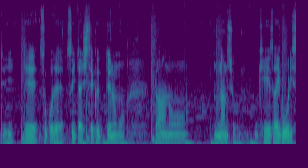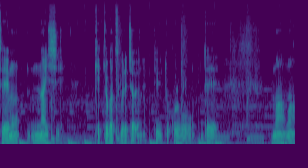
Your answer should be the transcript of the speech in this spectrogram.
てでそこで衰退していくっていうのもあのなんでしょう経済合理性もないし結局は潰れちゃうよねっていうところでまあまあま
